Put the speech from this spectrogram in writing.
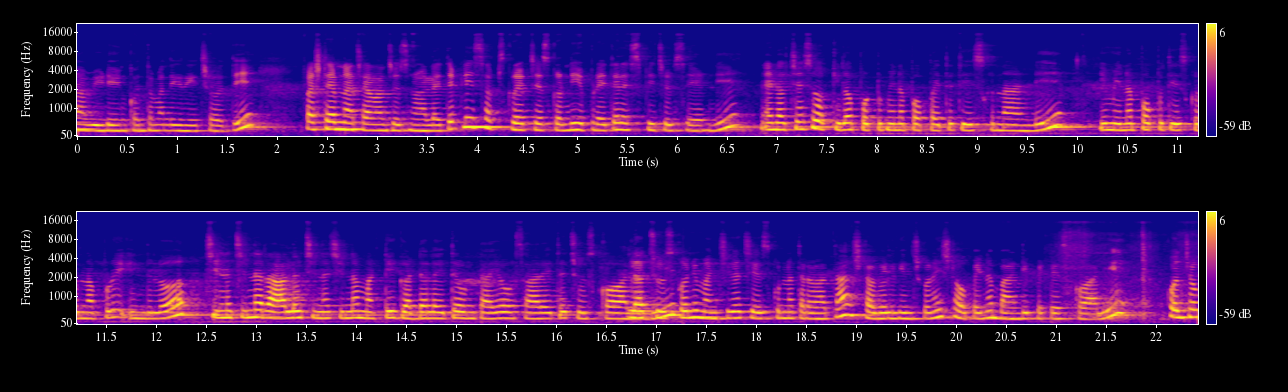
నా వీడియో ఇంకొంతమందికి రీచ్ అవుద్ది. ఫస్ట్ టైం నా ఛానల్ చూసిన వాళ్ళైతే ప్లీజ్ సబ్స్క్రైబ్ చేసుకోండి. ఇప్పుడైతే రెసిపీ చూసేయండి. నేను వచ్చేసి ఒక కిలో పొట్టు మినపప్పు అయితే తీసుకున్నా అండి. ఈ మినపప్పు తీసుకున్నప్పుడు ఇందులో చిన్న చిన్న రాళ్ళు చిన్న చిన్న మట్టి గడ్డలు అయితే ఉంటాయో. ఒకసారి అయితే చూసుకోవాలి. ఇలా చూసుకొని మంచిగా చేసుకున్న తర్వాత స్టవ్ వెలిగించుకొని స్టవ్ పైన బాండి పెట్టేసుకోవాలి. కొంచెం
